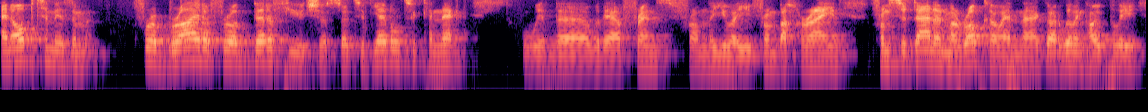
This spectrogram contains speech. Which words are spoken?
and optimism for a brighter, for a better future. So to be able to connect with uh, with our friends from the UAE, from Bahrain, from Sudan and Morocco, and uh, God willing, hopefully,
